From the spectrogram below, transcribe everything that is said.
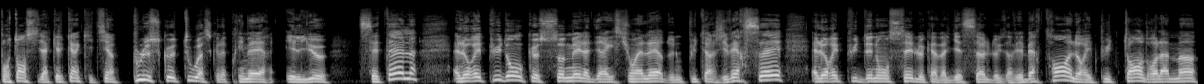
Pourtant, s'il y a quelqu'un qui tient plus que tout à ce que la primaire ait lieu, c'est elle. Elle aurait pu donc sommer la direction LR de ne plus tergiverser. Elle aurait pu dénoncer le cavalier seul de Xavier Bertrand. Elle aurait pu tendre la main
